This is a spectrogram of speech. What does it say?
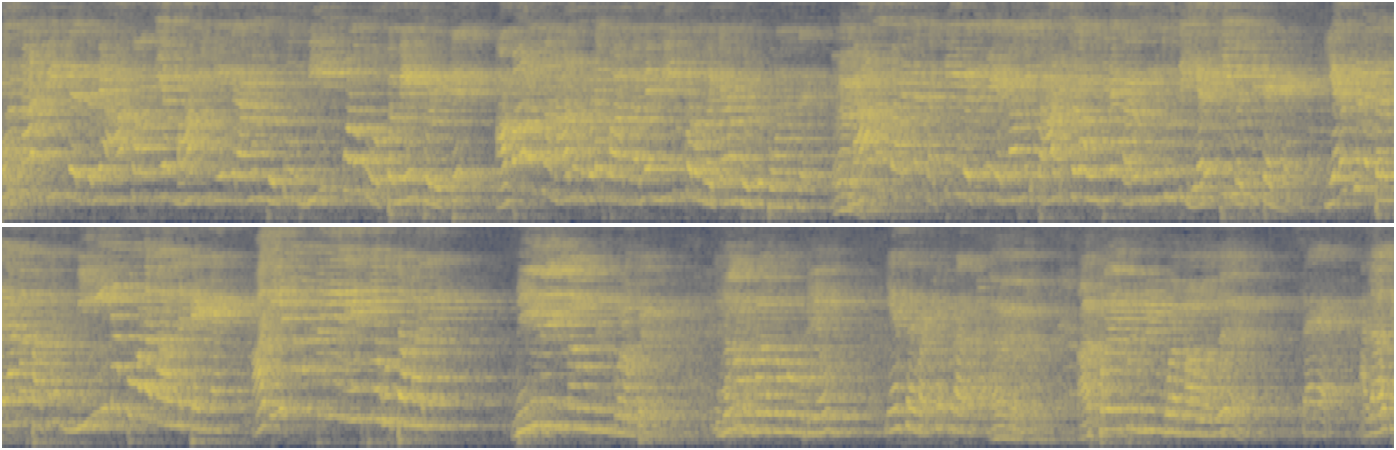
ஒரு நாள் வீட்டில் இருக்கவே ஆசாசியாக மாமி கேட்குறாங்கன்னு சொல்லிட்டு ஒரு மீன் குழம்பு வைப்பமேன்னு சொல்லிட்டு அமாவாசை நாளும் கூட பார்க்காம மீன் குழம்பு வைக்கலாம்னு சொல்லிட்டு போனேன் சார். நானும் பாருங்க சட்டியை வச்சுட்டு எல்லாமே தாளிச்செல்லாம் ஊற்றினா கரைச்சி ஊற்றி இறக்கி வச்சுட்டேங்க. இறக்கின பிறகுதாங்க பார்க்குறோம் மீனை போட மறந்துட்டேங்க. அது என்ன பெரிய ரேசியை ஊற்ற மாதிரி. மீனே இல்லாம மீன் குழம்பு இதெல்லாம் உங்களால முடியும். ஏன் சார் வைக்கக்கூடாது. அப்புறம் எப்படி மீன் குழம்பாகும் வந்து சார் அதாவது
